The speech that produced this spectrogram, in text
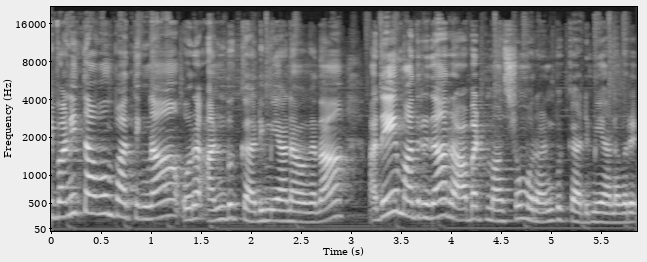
இவ்வனிதாவும் பார்த்திங்கன்னா ஒரு அன்புக்கு அடிமையானவங்க தான். அதே மாதிரி தான் ராபர்ட் மாஸ்டரும் ஒரு அன்புக்கு அடிமையானவர்.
